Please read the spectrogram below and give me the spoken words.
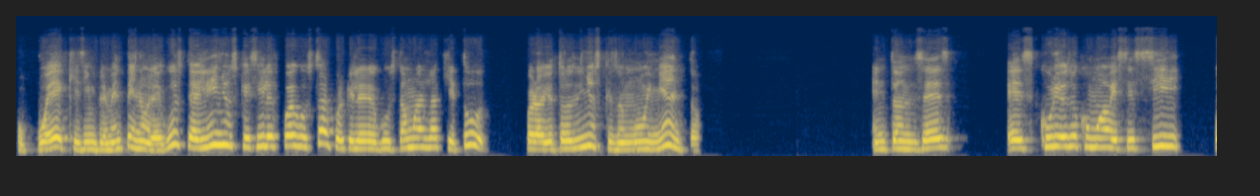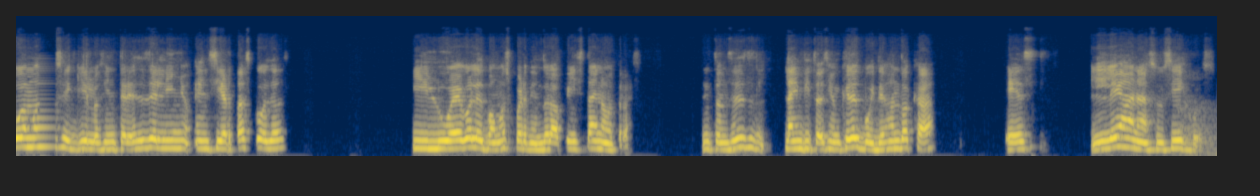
O puede que simplemente no le guste. Hay niños que sí les puede gustar porque les gusta más la quietud pero hay otros niños que son movimiento. Entonces, es curioso cómo a veces sí podemos seguir los intereses del niño en ciertas cosas y luego les vamos perdiendo la pista en otras. Entonces, la invitación que les voy dejando acá es lean a sus hijos,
